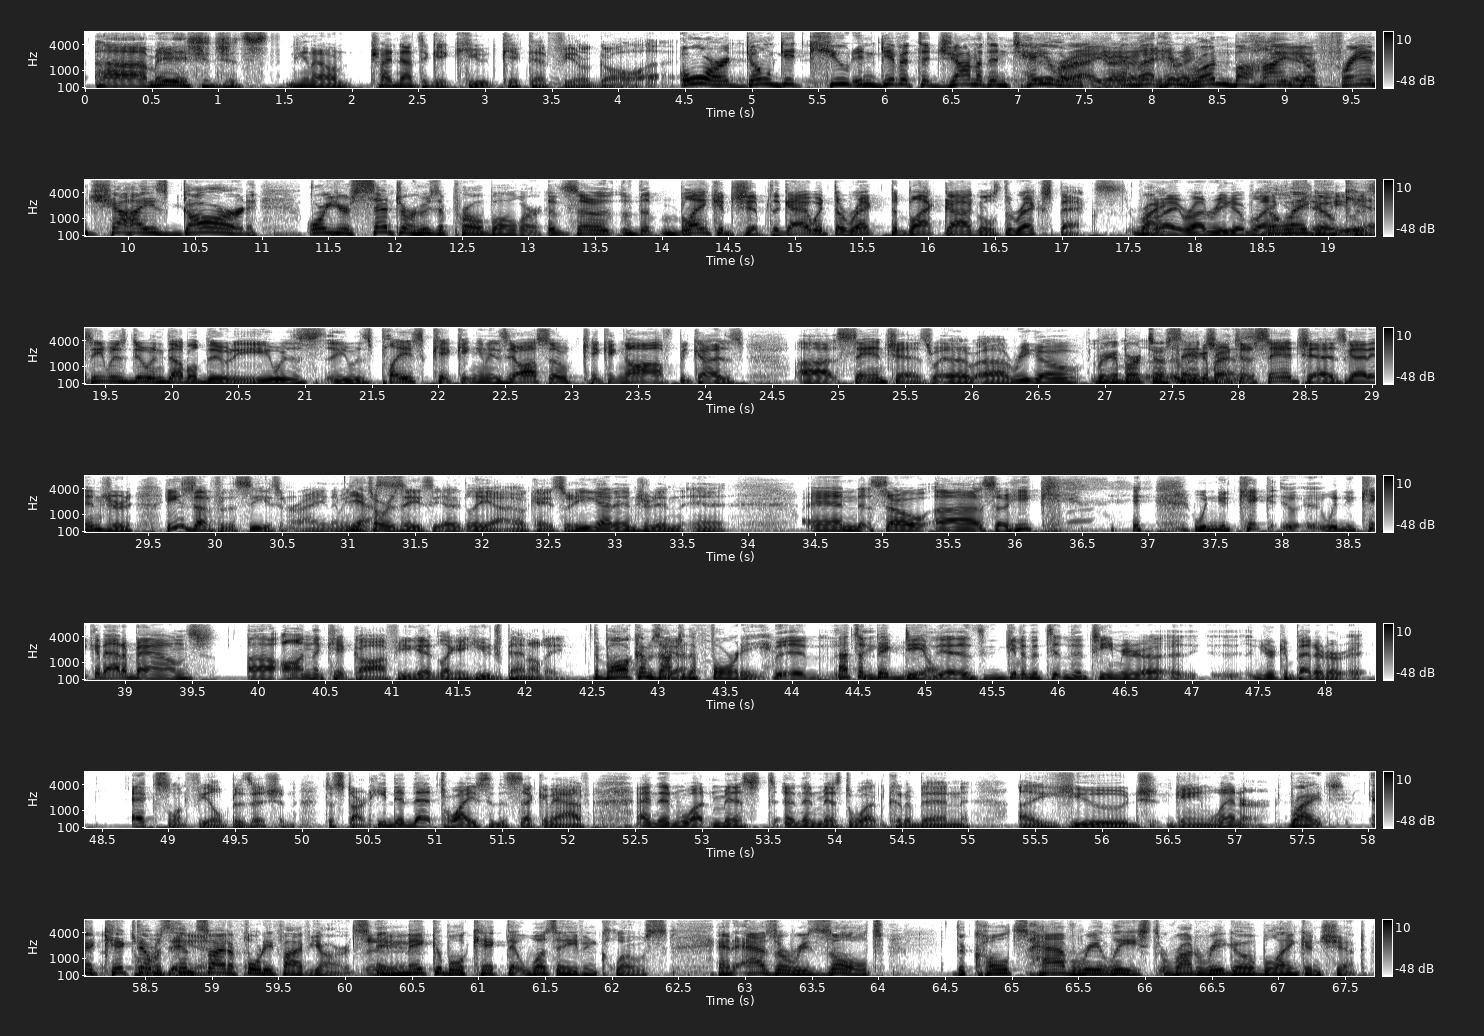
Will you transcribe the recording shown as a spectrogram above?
uh, maybe they should just you know try not to get cute, kick that field goal. Or don't get cute and give it to Jonathan Taylor Right, right, and let him right. run behind Yeah. your franchise guard or your center who's a Pro Bowler. And so the Blankenship, the guy with the rec, the black goggles, the rec specs, Right. Rodrigo Blankenship. Lego he was he was doing double duty. He was he was place kicking and he's also kicking off because uh, Sanchez, uh, uh, Rigo Rigoberto Sanchez. Rigoberto Sanchez got injured. He's done for the season, right? I mean, Yes. he tore his ACL. Yeah, okay, so he got injured in. in and so, uh, so he, when you kick, when you kick it out of bounds uh, on the kickoff, you get like a huge penalty. The ball comes out Yeah. to the 40. Uh, That's a big deal. Yeah, it's giving the, t- the team your uh, your competitor uh, excellent field position to start. He did that twice in the second half, and then what missed, and then missed what could have been a huge game winner. Right. A kick that was inside end. of 45 yards, a makeable kick that wasn't even close. And as a result, the Colts have released Rodrigo Blankenship.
